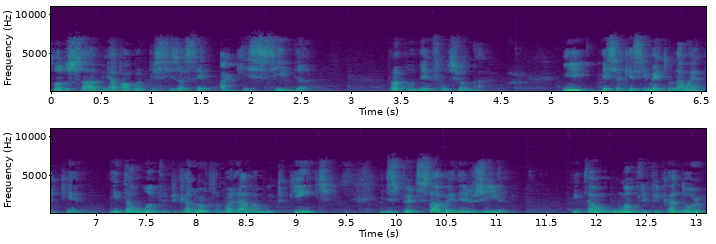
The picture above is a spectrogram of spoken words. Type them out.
Todos sabem, a válvula precisa ser aquecida para poder funcionar. E esse aquecimento não é pequeno. Então o amplificador trabalhava muito quente e desperdiçava energia. Então um amplificador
